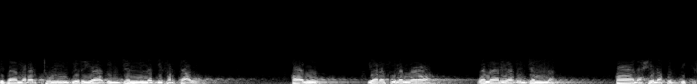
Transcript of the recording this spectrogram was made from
إذا مررتم برياض الجنة فارتعوا. قالوا يا رسول الله وما رياض الجنة؟ قال حلق الذكر.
